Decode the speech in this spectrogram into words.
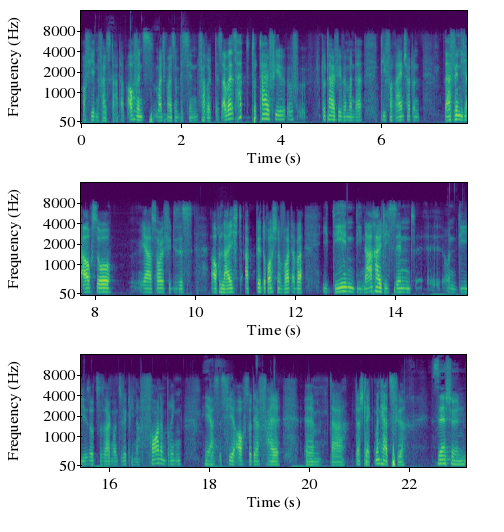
auf jeden Fall Startup, auch wenn es manchmal so ein bisschen verrückt ist. Aber es hat total viel, total viel, wenn man da tiefer reinschaut. Und da finde ich auch so, ja, sorry für dieses auch leicht abgedroschene Wort, aber Ideen, die nachhaltig sind äh, und die sozusagen uns wirklich nach vorne bringen, ja. das ist hier auch so der Fall. Ähm, da, da schlägt mein Herz für. Sehr schön.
